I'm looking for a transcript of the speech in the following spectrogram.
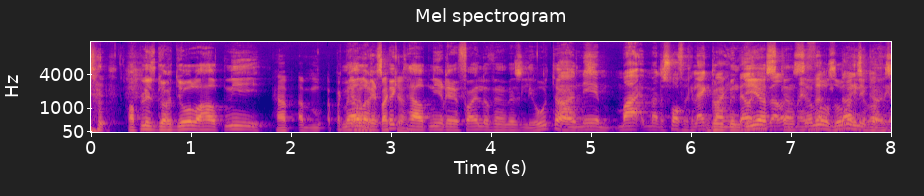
Maar plus Guardiola haalt niet... Met alle respect, pakken. haalt niet Refailov en Wesley hij Ah, nee, maar, maar dat is wel vergelijkbaar. Ruben in België Diaz, maar Cancelo, zo van is die guys.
